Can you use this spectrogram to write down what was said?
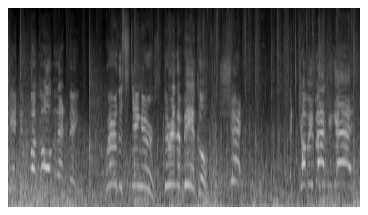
Can't do fuck all to that thing! Where are the stingers? They're in the vehicle! Shit! It's coming back again!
